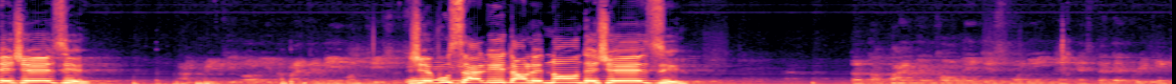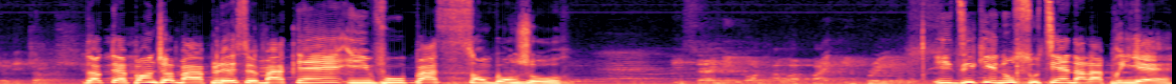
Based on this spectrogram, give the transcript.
Of Jesus. Je vous salue dans le nom de Jésus. Docteur Ponjo m'a appelé ce matin. Il vous passe son bonjour. Il dit qu'il nous soutient dans la prière.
